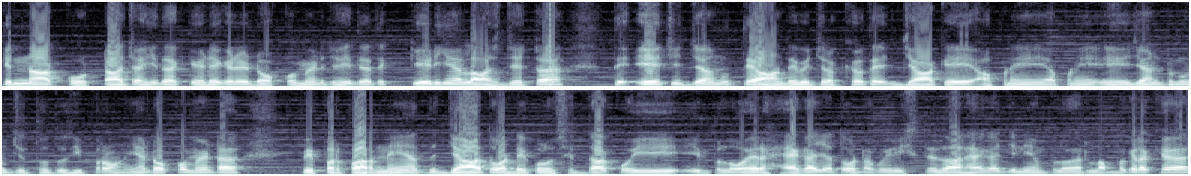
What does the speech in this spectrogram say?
ਕਿੰਨਾ ਕੋਟਾ ਚਾਹੀਦਾ ਕਿਹੜੇ ਕਿਹੜੇ ਡਾਕੂਮੈਂਟ ਚਾਹੀਦੇ ਆ ਤੇ ਕਿਹੜੀਆਂ ਲਾਸਟ ਡੇਟਾਂ ਤੇ ਇਹ ਚੀਜ਼ਾਂ ਨੂੰ ਧਿਆਨ ਦੇ ਵਿੱਚ ਰੱਖਿਓ ਤੇ ਜਾ ਕੇ ਆਪਣੇ ਆਪਣੇ ਏਜੰਟ ਨੂੰ ਜਿੱਥੋਂ ਤੁਸੀਂ ਭਰਾਉਣੇ ਆ ਡਾਕੂਮੈਂਟ ਪੇਪਰ ਭਰਨੇ ਆ ਤੇ ਜਾਂ ਤੁਹਾਡੇ ਕੋਲ ਸਿੱਧਾ ਕੋਈ EMPLOYER ਹੈਗਾ ਜਾਂ ਤੁਹਾਡਾ ਕੋਈ ਰਿਸ਼ਤੇਦਾਰ ਹੈਗਾ ਜਿਹਨੇ EMPLOYER ਲੱਭ ਕੇ ਰੱਖਿਆ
